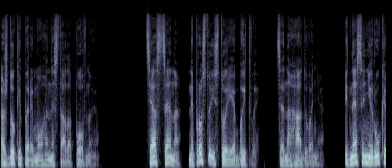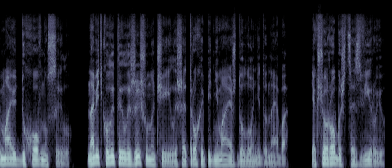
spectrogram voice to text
аж доки перемога не стала повною. Ця сцена не просто історія битви, це нагадування. Піднесені руки мають духовну силу. Навіть коли ти лежиш уночі і лише трохи піднімаєш долоні до неба. Якщо робиш це з вірою,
